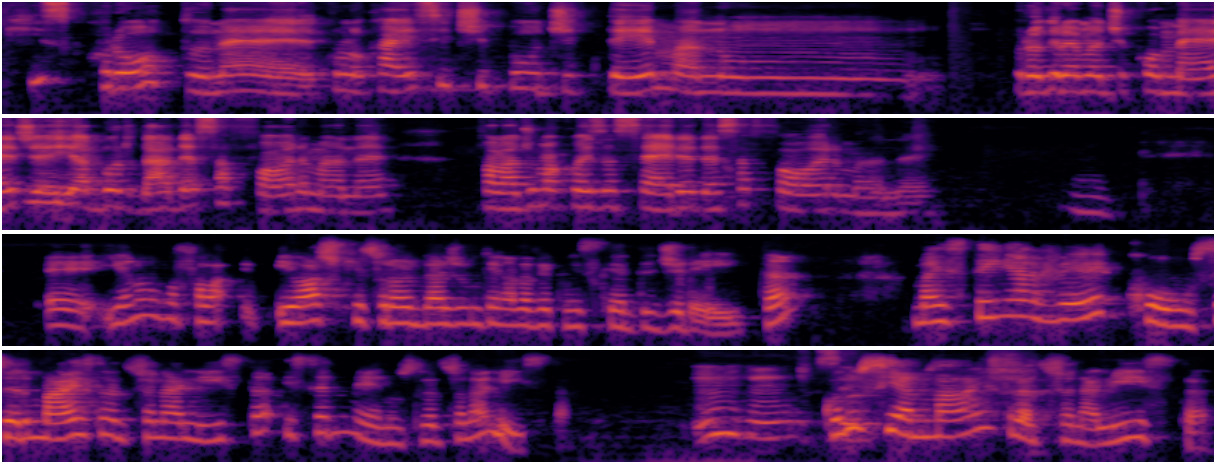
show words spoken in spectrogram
que escroto, né? Colocar esse tipo de tema num programa de comédia e abordar dessa forma, né? Falar de uma coisa séria dessa forma, né? É, e eu não vou falar. Eu acho que sororidade não tem nada a ver com esquerda e direita mas tem a ver com ser mais tradicionalista e ser menos tradicionalista. Uhum, Quando sim. se é mais tradicionalista,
